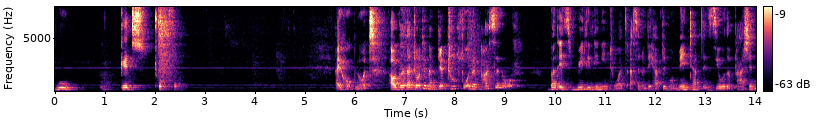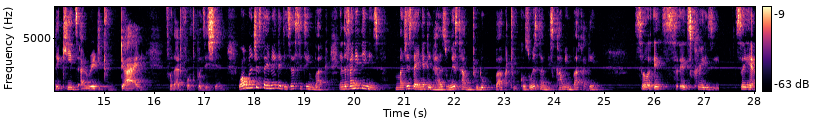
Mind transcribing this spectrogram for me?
will get top four. I hope not. I would rather Tottenham get top four than Arsenal. But it's really leaning towards Arsenal. They have the momentum, the zeal, the passion. The kids are ready to die for that fourth position. While Manchester United is just sitting back. And the funny thing is, Manchester United has West Ham to look back to because West Ham is coming back again. So it's it's crazy. So yeah.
